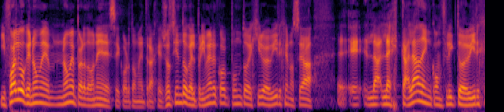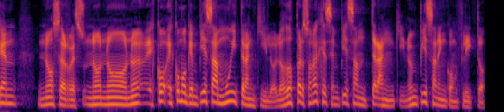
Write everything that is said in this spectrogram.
Y fue algo que no me, no me perdoné de ese cortometraje. Yo siento que el primer punto de giro de Virgen, o sea, eh, eh, la, escalada en conflicto de Virgen no se no, no, no es, es, como que empieza muy tranquilo. Los dos personajes empiezan tranqui, no empiezan en conflicto.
